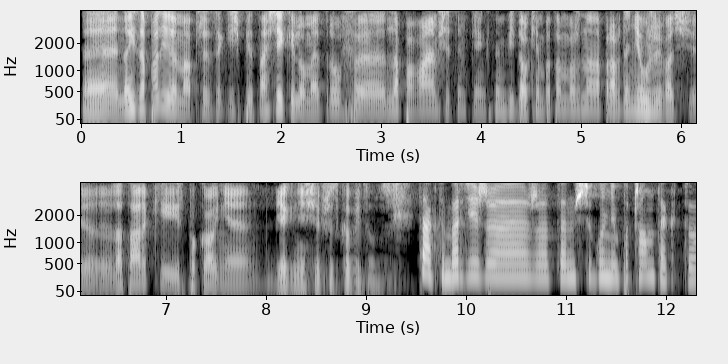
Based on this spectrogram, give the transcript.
E, No i zapaliłem, a przez jakieś 15 kilometrów e, napawałem się tym pięknym widokiem, bo tam można naprawdę nie używać e, latarki i spokojnie biegnie się wszystko widząc. Tak, tym bardziej, że, że ten szczególnie początek to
